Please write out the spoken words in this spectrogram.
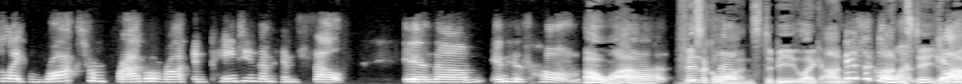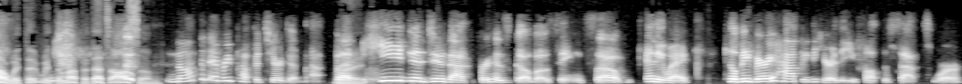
like rocks from Fraggle Rock and painting them himself in um in his home. Oh wow. Uh, Physical so, ones to be like on on the stage. Yes. Wow, with the with the Muppet. That's awesome. Not that every puppeteer did that, but right. he did do that for his Gobo scene. So anyway, he'll be very happy to hear that you felt the sets were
